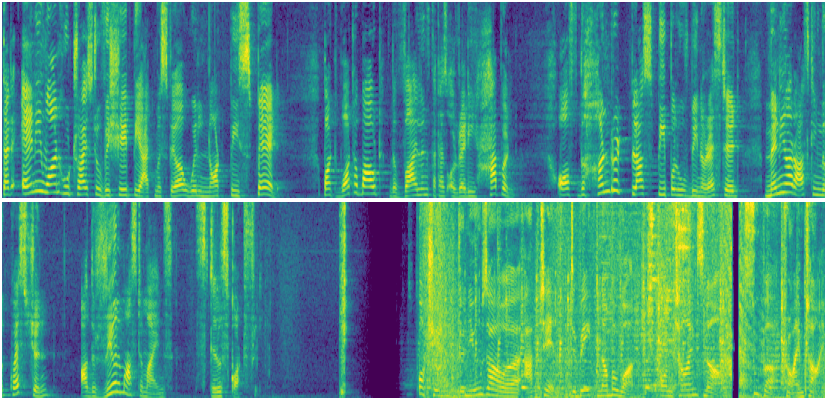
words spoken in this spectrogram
that anyone who tries to vitiate the atmosphere will not be spared. But what about the violence that has already happened? Of the 100 plus people who've been arrested, many are asking the question are the real masterminds still scot free? Watching the News Hour at 10, debate number one on Times Now, Super Prime Time.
